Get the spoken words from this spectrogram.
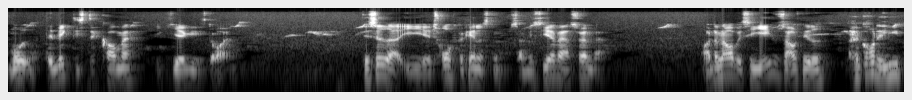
mod det vigtigste komma i kirkehistorien. Det sidder i øh, trosbekendelsen, som vi siger hver søndag. Og der når vi til Jesus-afsnittet, og der går det lige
